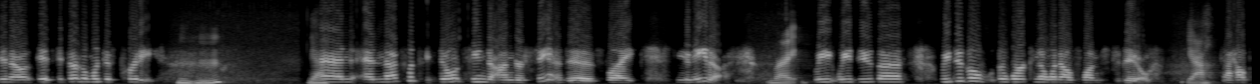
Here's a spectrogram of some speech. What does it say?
You know, it, it doesn't look as pretty. Mm-hmm. Yeah. And and that's what they don't seem to understand is like you need us. Right. We we do the we do the the work no one else wants to do. Yeah. To help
